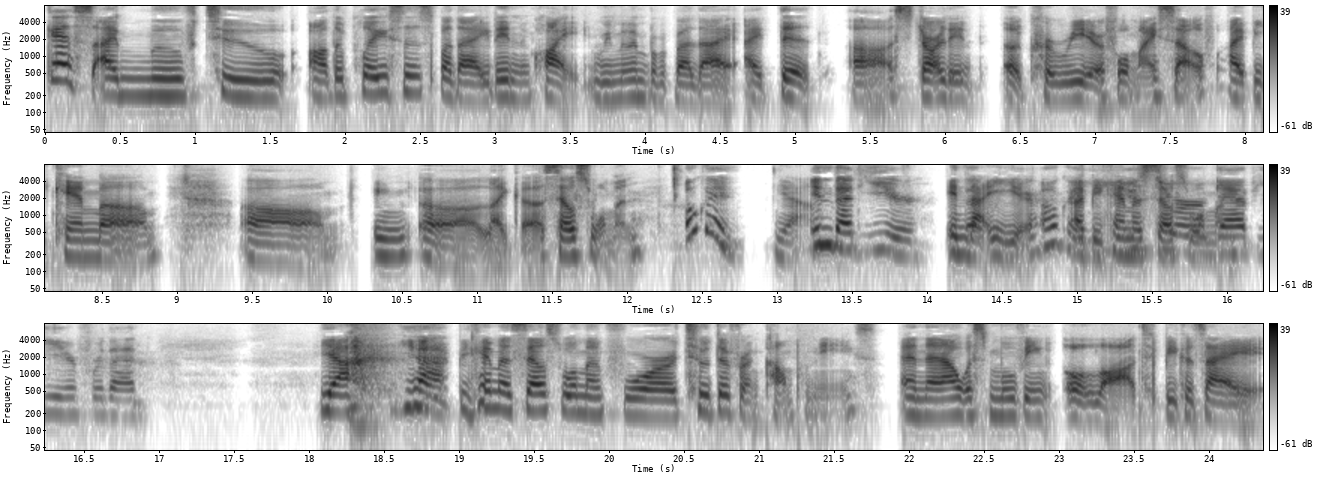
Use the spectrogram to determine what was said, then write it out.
guess I moved to other places, but I didn't quite remember. But I, I did uh, started a career for myself. I became um um in uh like a saleswoman. Okay. Yeah, In that year. in that year, Okay. I became a saleswoman. gap year for that. Yeah. Yeah. became a saleswoman for two different companies. And then I was moving a lot because I,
